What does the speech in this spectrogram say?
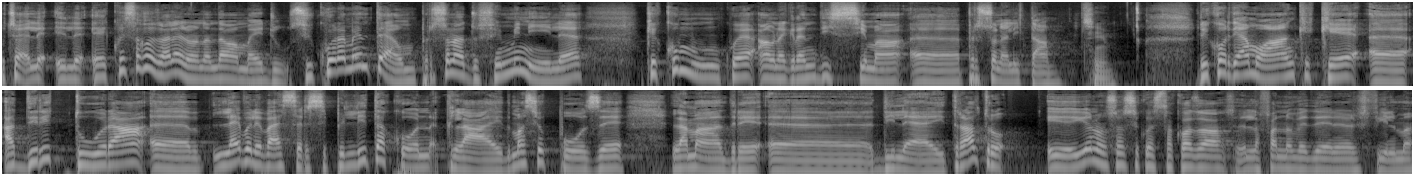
cioè, le- le- e questa cosa lei non andava mai giù. Sicuramente è un personaggio femminile che comunque ha una grandissima eh, personalità. Sì. Ricordiamo anche che eh, addirittura eh, lei voleva essere seppellita con Clyde, ma si oppose la madre eh, di lei. Tra l'altro. Eh, io non so se questa cosa la fanno vedere nel film,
